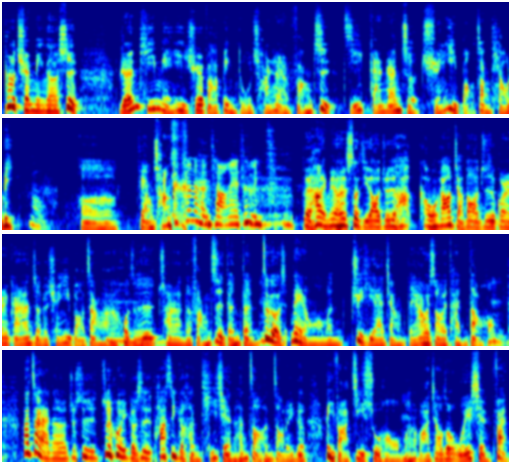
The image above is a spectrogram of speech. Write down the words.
它的全名呢是。人体免疫缺乏病毒传染防治及感染者权益保障条例，嗯。呃，非常长，真的很长哎、欸，这名字。对，它里面会涉及到，就是它我们刚刚讲到，就是关于感染者的权益保障啊，嗯、或者是传染的防治等等。嗯、这个内容我们具体来讲，等一下会稍微谈到哈。嗯、那再来呢，就是最后一个是它是一个很提前、很早、很早的一个立法技术哈，我们会把它叫做危险犯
